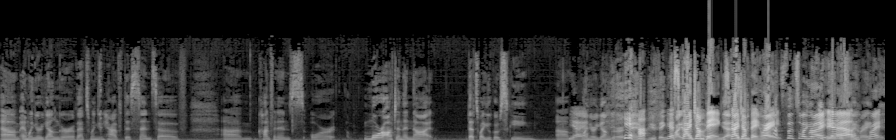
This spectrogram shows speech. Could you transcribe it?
Um, and when you're younger, that's when you have this sense of um, confidence, or more often than not, that's why you go skiing um, Yeah, when you're younger. Yeah. And you think Yeah, sky jumping. Yes. sky jumping, right. that's why you Right, yeah, this way, right? right.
